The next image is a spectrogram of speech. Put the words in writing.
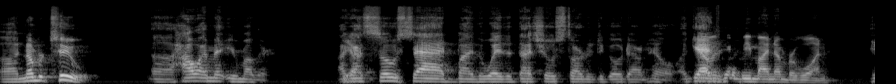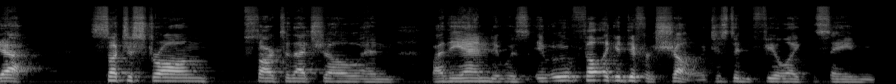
uh, number two uh, how i met your mother i Yeah. got so sad by the way that that show started to go downhill Again, That was going to be my number one. yeah, such a strong start to that show, and by the end, it was it, it felt like a different show. It just didn't feel like the same.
